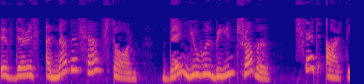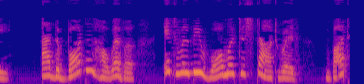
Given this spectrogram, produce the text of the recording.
if there is another sandstorm, then you will be in trouble, said Aarti. At the bottom, however, it will be warmer to start with, but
